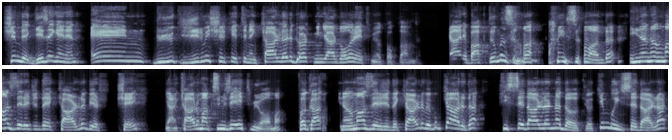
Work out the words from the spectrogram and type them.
Şimdi gezegenin en büyük 20 şirketinin karları 4 milyar dolar etmiyor toplamda. Yani baktığımız zaman aynı zamanda inanılmaz derecede karlı bir şey. Yani karı maksimize etmiyor ama. Fakat inanılmaz derecede karlı ve bu karı da hissedarlarına dağıtıyor. Kim bu hissedarlar?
